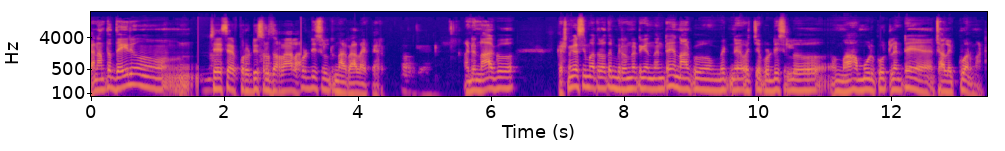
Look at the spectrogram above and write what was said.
కానీ అంత ధైర్యం చేసే ప్రొడ్యూసర్ రాలా. ప్రొడ్యూసర్లు నాకు రాలేకపోయారు. అంటే నాకు కృష్ణగారి సినిమా తర్వాత మీరు అన్నట్టుగా ఏంటంటే నాకు పెట్టిన వచ్చే ప్రొడ్యూసర్లు మా మూడు కోట్లు అంటే చాలా ఎక్కువ అనమాట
